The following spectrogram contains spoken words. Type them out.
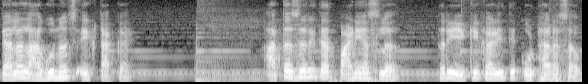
त्याला लागूनच एक टाका आहे. आता जरी त्यात पाणी असलं तरी एकेकाळी ते कोठार असावं.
